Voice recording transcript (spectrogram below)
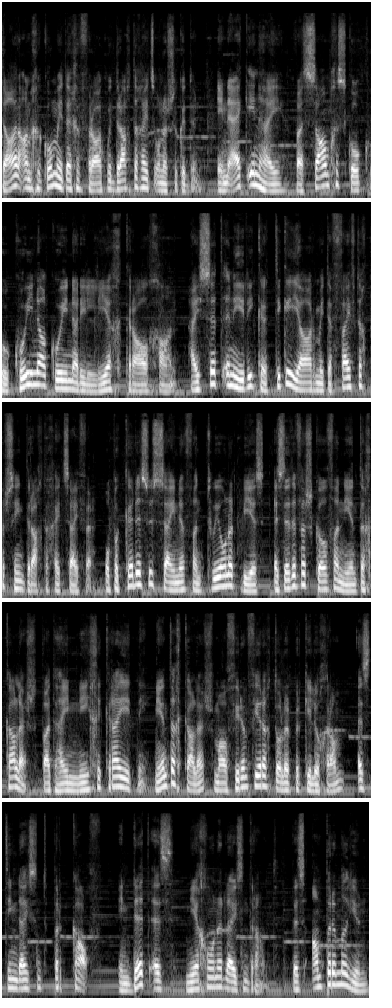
Daar aangekom het hy gevra ek moet dragtigheidsondersoeke doen. En ek en hy was saamgeskok hoe koei na koei na die leegkraal gaan. Hy sit in hierdie kritieke jaar met 'n 50% dragtigheidssyfer. Op 'n kudde sosyne van 200 bees is dit 'n verskil van 90 kalvers wat hy nie gekry het nie. 90 kalvers maal 44 dollar per kilogram is 10000 per kalf en dit is 900 000 rand. Dis amper 'n miljoen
